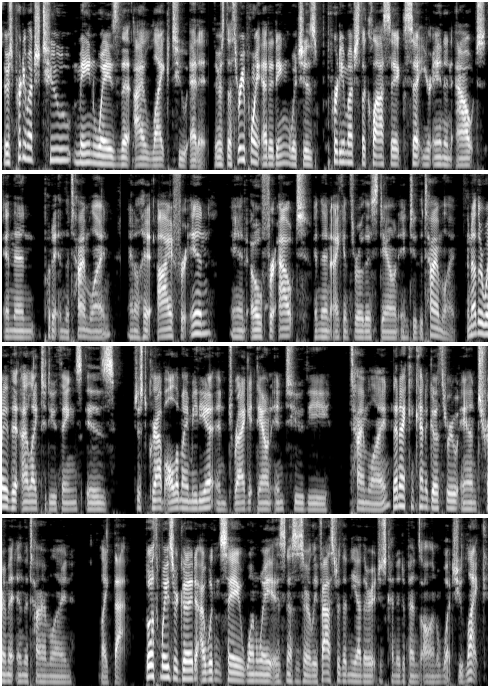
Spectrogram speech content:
There's pretty much two main ways that I like to edit. There's the three-point editing, which is pretty much the classic set your in and out and then put it in the timeline. And I'll hit I for in and O for out, and then I can throw this down into the timeline. Another way that I like to do things is just grab all of my media and drag it down into the timeline. Then I can kind of go through and trim it in the timeline like that. Both ways are good. I wouldn't say one way is necessarily faster than the other. It just kind of depends on what you like.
